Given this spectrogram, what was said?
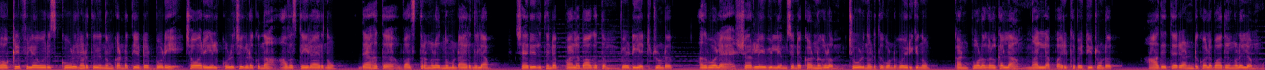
ഓക്ലിഫിലെ ഒരു സ്കൂളിനടുത്ത് നിന്നും കണ്ടെത്തിയ ഡെഡ് ബോഡി ചോരയിൽ കുളിച്ചു കിടക്കുന്ന അവസ്ഥയിലായിരുന്നു. ദേഹത്ത് വസ്ത്രങ്ങളൊന്നും ഉണ്ടായിരുന്നില്ല. ശരീരത്തിന്റെ പല ഭാഗത്തും വെടിയേറ്റിട്ടുണ്ട്. അതുപോലെ ഷെർലി വില്യംസിന്റെ കണ്ണുകളും ചൂഴ്ന്നെടുത്ത് കൊണ്ടുപോയിരിക്കുന്നു. കൺപോളകൾക്കെല്ലാം നല്ല പരുക്ക് പറ്റിയിട്ടുണ്ട്. ആദ്യത്തെ രണ്ട് കൊലപാതകങ്ങളിലും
